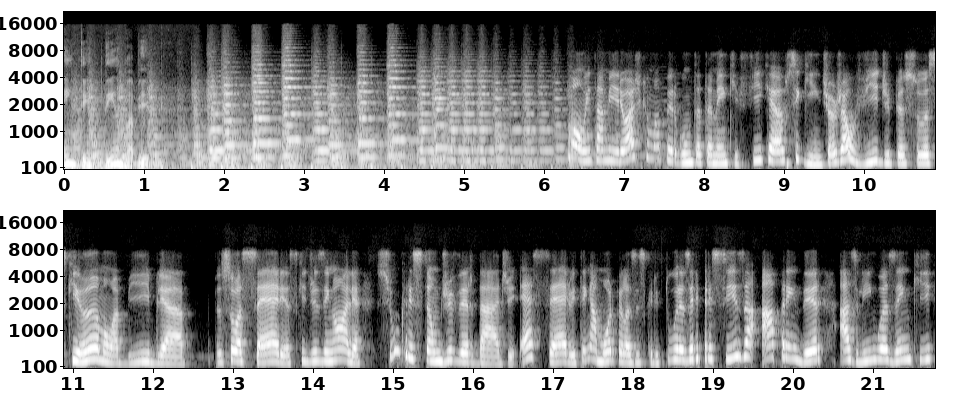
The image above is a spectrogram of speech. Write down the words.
entendendo a Bíblia. Bom, Itamir, eu acho que uma pergunta também que fica é o seguinte: eu já ouvi de pessoas que amam a Bíblia, pessoas sérias que dizem: olha, se um cristão de verdade é sério e tem amor pelas escrituras, ele precisa aprender as línguas em que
